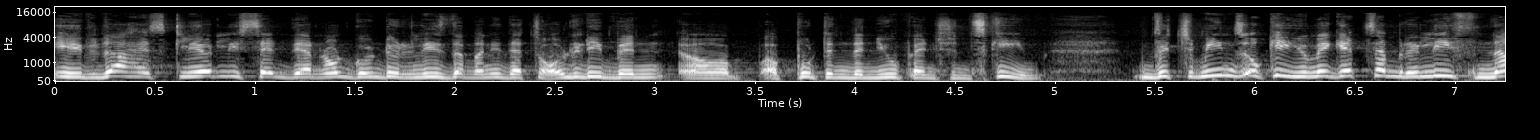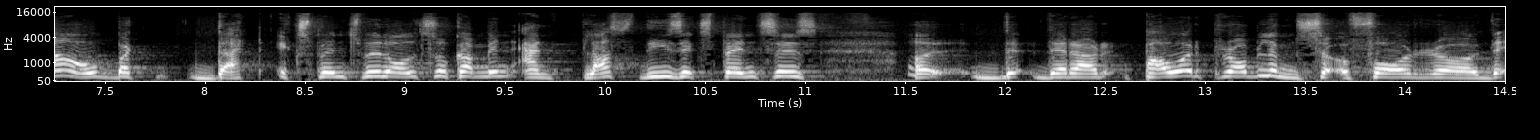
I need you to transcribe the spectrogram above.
IRDA has clearly said they are not going to release the money that's already been uh, put in the new pension scheme, which means, okay, you may get some relief now, but that expense will also come in. And plus these expenses uh, th there are power problems for uh, the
